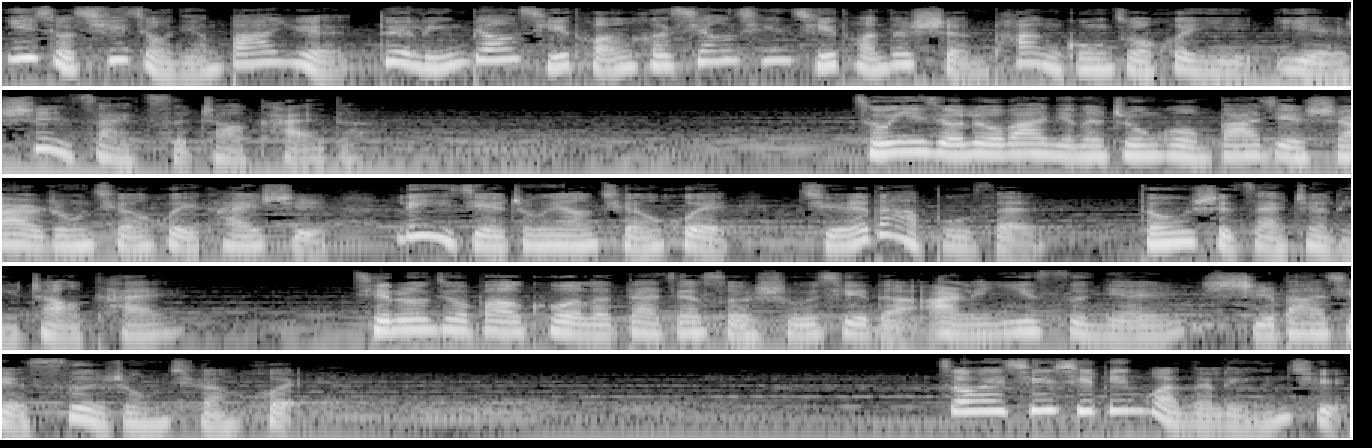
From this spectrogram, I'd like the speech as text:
一九七九年八月，对林彪集团和江青集团的审判工作会议也是在此召开的。从一九六八年的中共八届十二中全会开始，历届中央全会绝大部分都是在这里召开，其中就包括了大家所熟悉的二零一四年十八届四中全会。作为京西宾馆的邻居，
